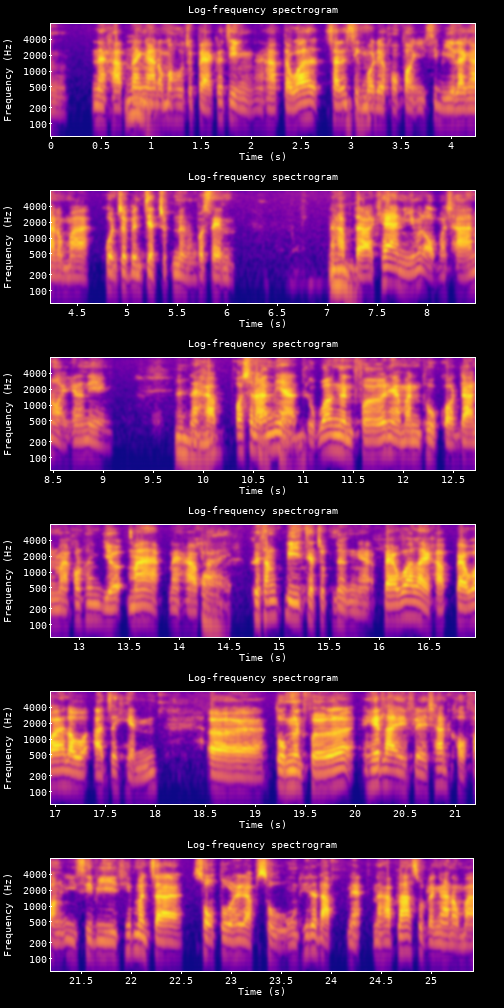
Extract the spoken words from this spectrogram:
7.1 นะครับรายงานออกมา 6.8 ก็จริงนะครับแต่ว่า statistic model ของฝั่ง ECB รายงานออกมาควรจะเป็น 7.1เปอร์เซ็นต์นะครับแต่แค่อันนี้มันออกมาช้าหน่อยแค่นั้นเอง นะครับเพราะฉะนั้นเนี่ยถือว่าเงินเฟ้อเนี่ยมันถูกกดดันมาค่อนข้างเยอะมากนะครับคือทั้งปี 7.1 เนี่ยแปลว่าอะไรครับ แปลว่าเราอาจจะเห็นตัวเงินเฟ้อ headline inflation ของฝั่ง ECB ที่มันจะทรงตัวระดับสูงที่ระดับเนี่ยนะครับล่าสุดรายงานออกมา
